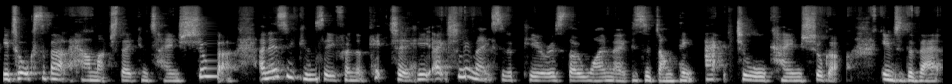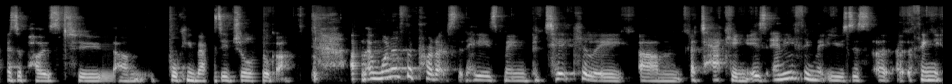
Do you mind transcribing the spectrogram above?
He talks about how much they contain sugar. And as you can see from the picture, he actually makes it appear as though winemakers are dumping actual cane sugar into the vat as opposed to um, talking about residual sugar. Um, and one of the products that he's been particularly um, attacking is anything that uses a, a thing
